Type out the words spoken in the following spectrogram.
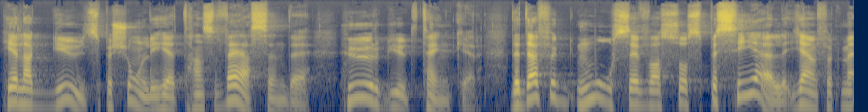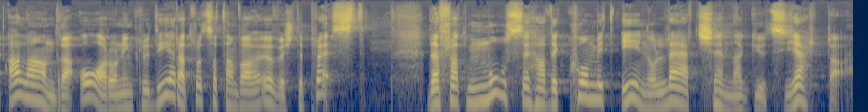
hela Guds personlighet, hans väsende, hur Gud tänker. Det är därför Mose var så speciell jämfört med alla andra, Aron inkluderat, trots att han var överste präst. Därför att Mose hade kommit in och lärt känna Guds hjärta.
